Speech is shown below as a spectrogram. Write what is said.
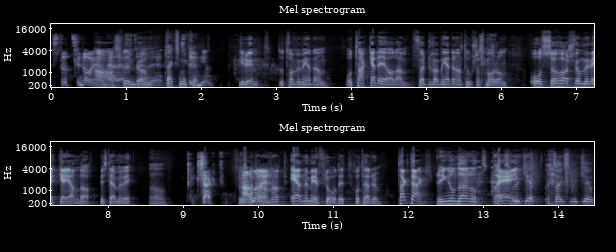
studs i dagen Ja, här svinbra. efter Tack så mycket. studion. Grymt, då tar vi med den. Och tacka dig Adam för att du var med denna torsdagsmorgon. Och så hörs vi om en vecka igen då, bestämmer vi. Ja. Exakt. Från något annat, ännu mer flådigt hotellrum. Tack, tack! Ring om det är något. Tack Hej. så mycket. Tack så mycket.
